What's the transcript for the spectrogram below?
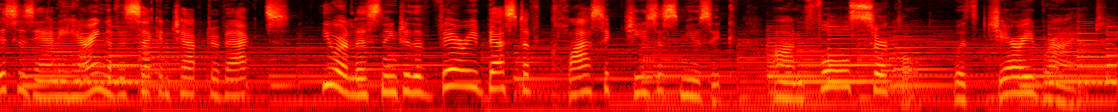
this is Annie Herring of the second chapter of Acts. You are listening to the very best of classic Jesus music on Full Circle with Jerry Bryant.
